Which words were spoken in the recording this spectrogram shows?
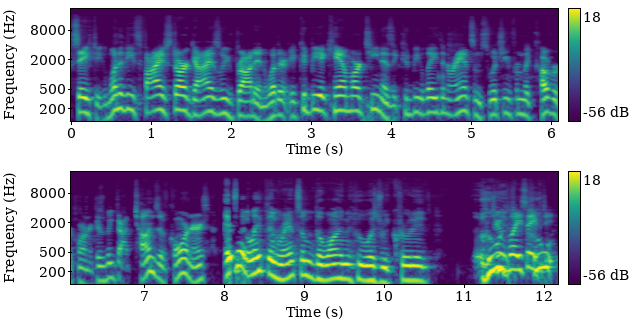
safety. One of these five star guys we've brought in, whether it could be a Cam Martinez, it could be Lathan Ransom switching from the cover corner because we've got tons of corners. Isn't Lathan Ransom the one who was recruited? Who To was- play safety. Who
